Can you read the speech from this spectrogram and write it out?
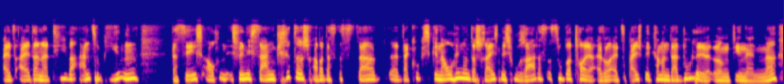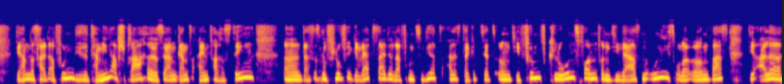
als Alternative anzubieten das sehe ich auch, ich will nicht sagen kritisch, aber das ist da, äh, da gucke ich genau hin und da schreie ich nicht, hurra, das ist super toll. Also als Beispiel kann man da Doodle irgendwie nennen. Ne? Die haben das halt erfunden, diese Terminabsprache ist ja ein ganz einfaches Ding. Äh, das ist eine fluffige Webseite, da funktioniert alles. Da gibt's jetzt irgendwie fünf Klons von, von diversen Unis oder irgendwas, die alle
